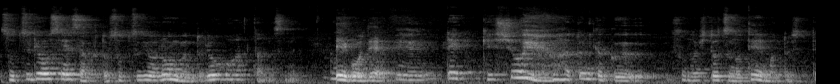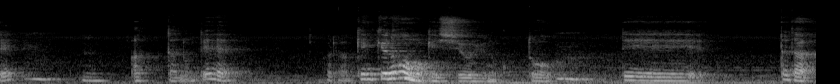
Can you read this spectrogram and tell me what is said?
卒業制作と卒業論文と両方あったんですね。英語で。で結晶油は とにかくその一つのテーマとして、あったのでだから研究の方も結晶油のこと、うん、でただ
